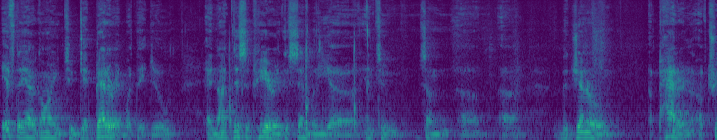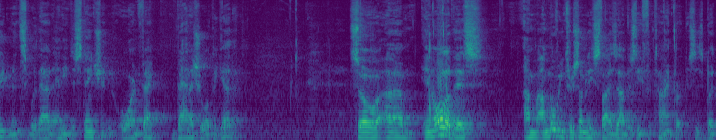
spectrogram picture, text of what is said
if they are going to get better at what they do and not disappear into simply uh, into some uh, uh, the general pattern of treatments without any distinction, or in fact vanish altogether. So um, in all of this, I'm, I'm, moving through some of these slides obviously for time purposes, but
